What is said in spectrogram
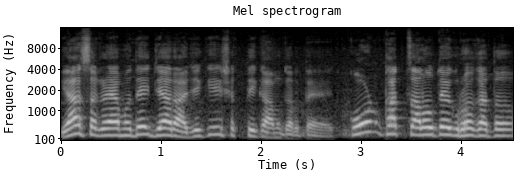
या सगळ्यामध्ये ज्या राजकीय शक्ती काम करत आहेत कोण खात चालवतंय गृह खातं?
